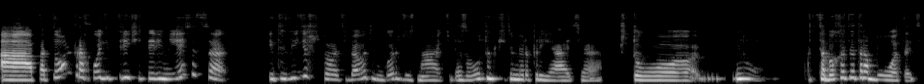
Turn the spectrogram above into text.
А потом проходит 3-4 месяца, и ты видишь, что тебя в этом городе знают, тебя зовут на какие-то мероприятия, что, ну, с тобой хотят работать,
